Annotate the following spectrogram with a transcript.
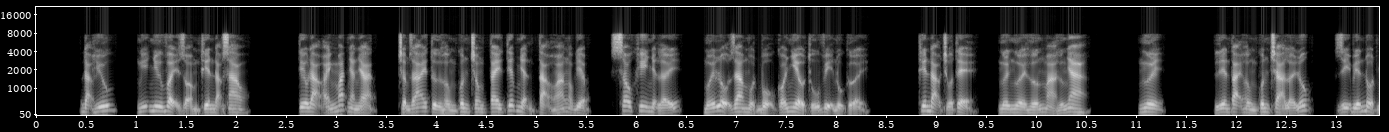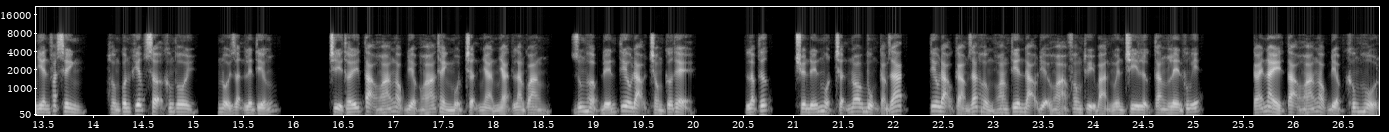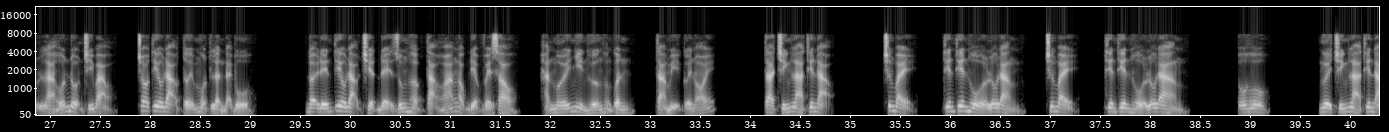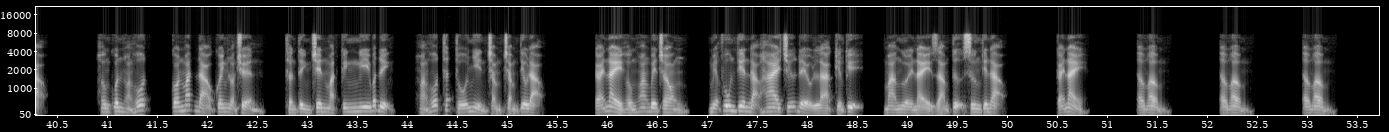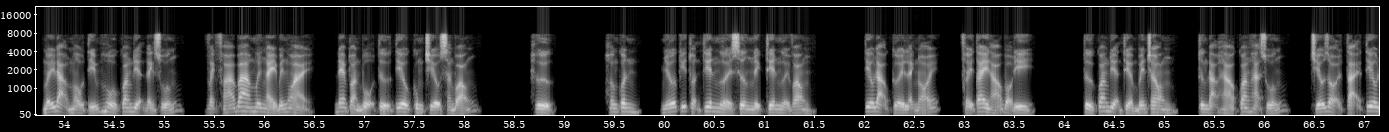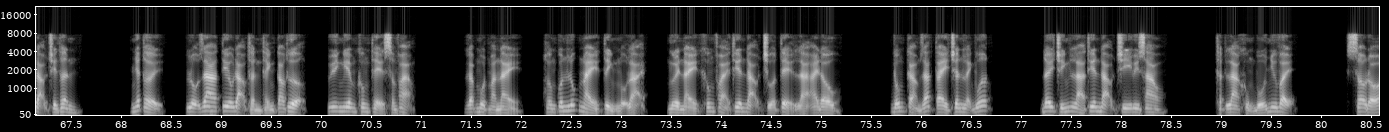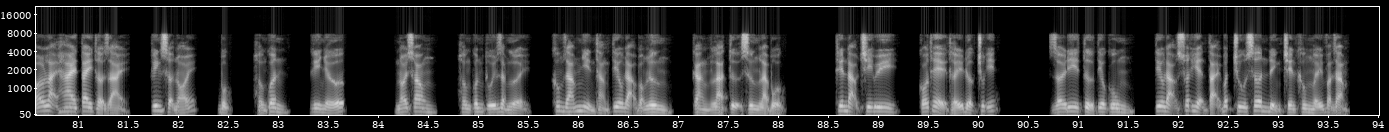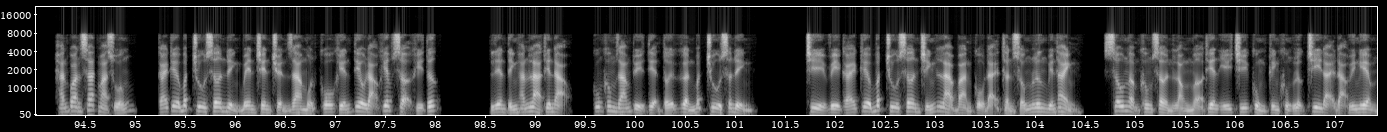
Đạo hữu nghĩ như vậy dòm thiên đạo sao? Tiêu đạo ánh mắt nhàn nhạt, nhạt chậm rãi từ hồng quân trong tay tiếp nhận tạo hóa ngọc điệp sau khi nhận lấy mới lộ ra một bộ có nhiều thú vị nụ cười. Thiên đạo chúa tể người người hướng mà hướng nha. Ngươi. Liền tại hồng quân trả lời lúc d ị biến đột nhiên phát sinh, hồng quân khiếp sợ không thôi, nổi giận lên tiếng. Chỉ thấy tạo hóa ngọc điệp hóa thành một trận nhàn nhạt lang quang, dung hợp đến tiêu đạo trong cơ thể. Lập tức chuyển đến một trận no bụng cảm giác, tiêu đạo cảm giác hồng hoang tiên đạo địa hỏa phong thủy bản nguyên chi lực tăng lên không ít. Cái này tạo hóa ngọc điệp không hổ là hỗn độn trí bảo, cho tiêu đạo tới một lần đại bổ. Đợi đến tiêu đạo triệt để dung hợp tạo hóa ngọc điệp về sau, hắn mới nhìn hướng hồng quân, tà mị cười nói, ta chính là thiên đạo. Chương bảy, thiên thiên hồ lô đằng, chương bảy, thiên thiên hồ lô đằng. Ô hô người chính là thiên đạo. Hồng quân hoảng hốt, con mắt đảo quanh loạn chuyển, thần tình trên mặt kinh nghi bất định, hoảng hốt thất thố nhìn chằm chằm tiêu đạo. Cái này hồng hoang bên trong, miệng phun thiên đạo hai chữ đều là kiếm kỵ, mà người này dám tự xưng thiên đạo. Cái này, ầm ầm ầm ầm ầm ầm. Mấy đạo màu tím hồ quang điện đánh xuống, vạch phá ba mươi ngày bên ngoài, đem toàn bộ tử tiêu cung chiếu sáng bóng. Hừ. Hồng quân, nhớ kỹ thuận thiên người xương lịch thiên người vong. Tiêu đạo cười lạnh nói, phẩy tay háo bỏ đi. Tử quang điện thiểm bên trong, từng đạo hào quang hạ xuống, chiếu rọi tại tiêu đạo trên thân. Nhất thời lộ ra tiêu đạo thần thánh cao thượng, uy nghiêm không thể xâm phạm. Gặp một màn này, hồng quân lúc này tỉnh ngộ lại, người này không phải thiên đạo chúa tể là ai đâu. Đông cảm giác tay chân lạnh bớt đây chính là thiên đạo chi vì sao? Thật là khủng bố như vậy. Sau đó lại hai tay thở dài, kinh sợ nói, bục, hồng quân, ghi nhớ. Nói xong, hồng quân túi giật người, không dám nhìn thẳng tiêu đạo bóng lưng, càng là tự xưng là buộc thiên đạo chi uy, có thể thấy được chút ít. Rời đi từ tiêu cung, tiêu đạo xuất hiện tại bất chu sơn đỉnh trên không mấy và dặm. Hắn quan sát mà xuống, cái tiêu bất chu sơn đỉnh bên trên truyền ra một cô khiến tiêu đạo khiếp sợ khí tức liên tính hắn là thiên đạo, cũng không dám tùy tiện tới gần bất chu sơn đỉnh. Chỉ vì cái kia bất chu sơn chính là bản cổ đại thần sống lưng biến thành, sâu ngậm không sờn lòng mở thiên ý chí cùng kinh khủng lực chi đại đạo uy nghiêm.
